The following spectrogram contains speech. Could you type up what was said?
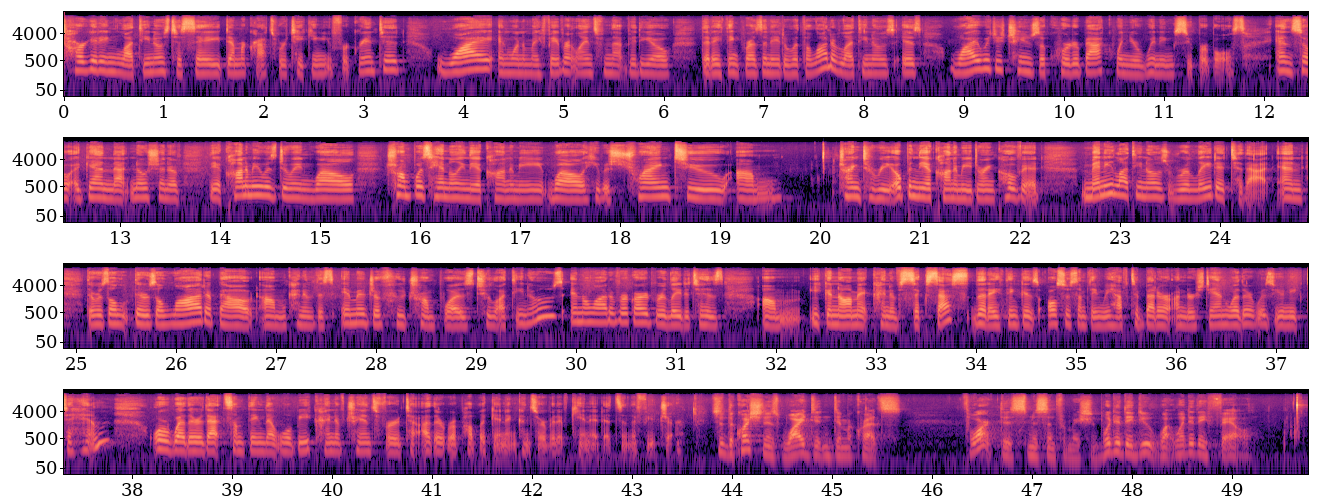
targeting Latinos to say Democrats were taking you for granted. Why, and one of my favorite lines from that video that I think resonated with a lot of Latinos is, why would you change the quarterback when you're winning Super Bowls? And so, again, that notion of the economy was doing well, Trump was handling the economy well, he was trying to. Um, trying to reopen the economy during COVID, many Latinos related to that. And there was a, there's a lot about um, kind of this image of who Trump was to Latinos in a lot of regard related to his um, economic kind of success that I think is also something we have to better understand whether it was unique to him or whether that's something that will be kind of transferred to other Republican and conservative candidates in the future. So the question is why didn't Democrats thwart this misinformation? What did they do? Why, why did they fail?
